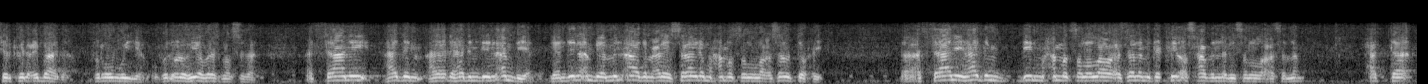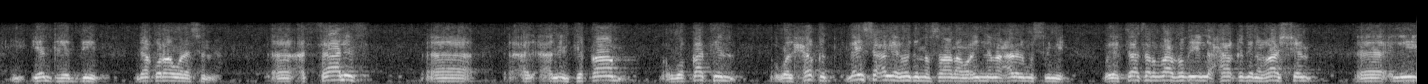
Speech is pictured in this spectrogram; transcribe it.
شرك في العبادة في الربوبية وفي الألوهية وفي الاسم والصفات. الثاني هدم هدم دين الأنبياء لأن دين الأنبياء من آدم عليه السلام إلى محمد صلى الله عليه وسلم التوحيد. آه الثاني هدم دين محمد صلى الله عليه وسلم بتكفير أصحاب النبي صلى الله عليه وسلم حتى ينتهي الدين لا قرآن ولا سنة. آه الثالث آه الانتقام وقتل والحقد ليس على اليهود النصارى وإنما على المسلمين. ويكتاتر الرافضي إلا حاقدا غاشا آه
